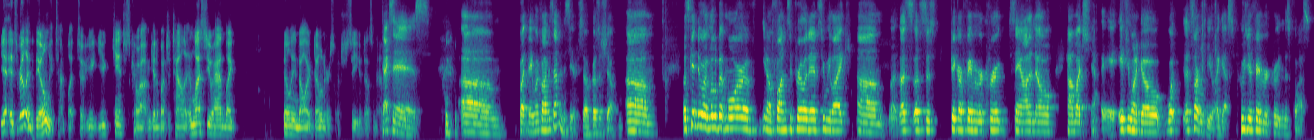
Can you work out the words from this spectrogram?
Yeah, it's really the only template too. You you can't just go out and get a bunch of talent unless you had like billion dollar donors, which CU doesn't have. Texas. um, but they went five and seven this year, so it goes to show. Um, let's get into a little bit more of you know fun superlatives who we like. Um, let's let's just pick our favorite recruit. Sam, I don't know how much if you want to go. What? Let's start with you, I guess. Who's your favorite recruit in this class?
